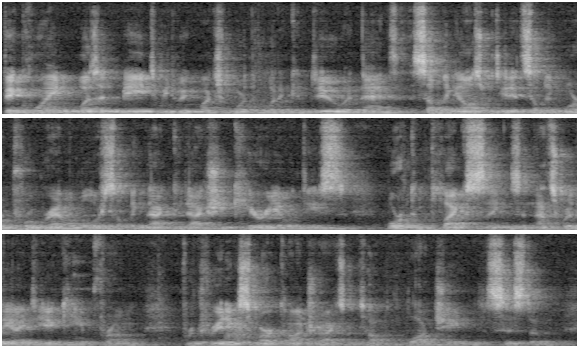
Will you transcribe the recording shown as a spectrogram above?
Bitcoin wasn't made to be doing much more than what it could do, and that something else was needed, something more programmable, or something that could actually carry out these more complex things. And that's where the idea came from for creating smart contracts on top of the blockchain system.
